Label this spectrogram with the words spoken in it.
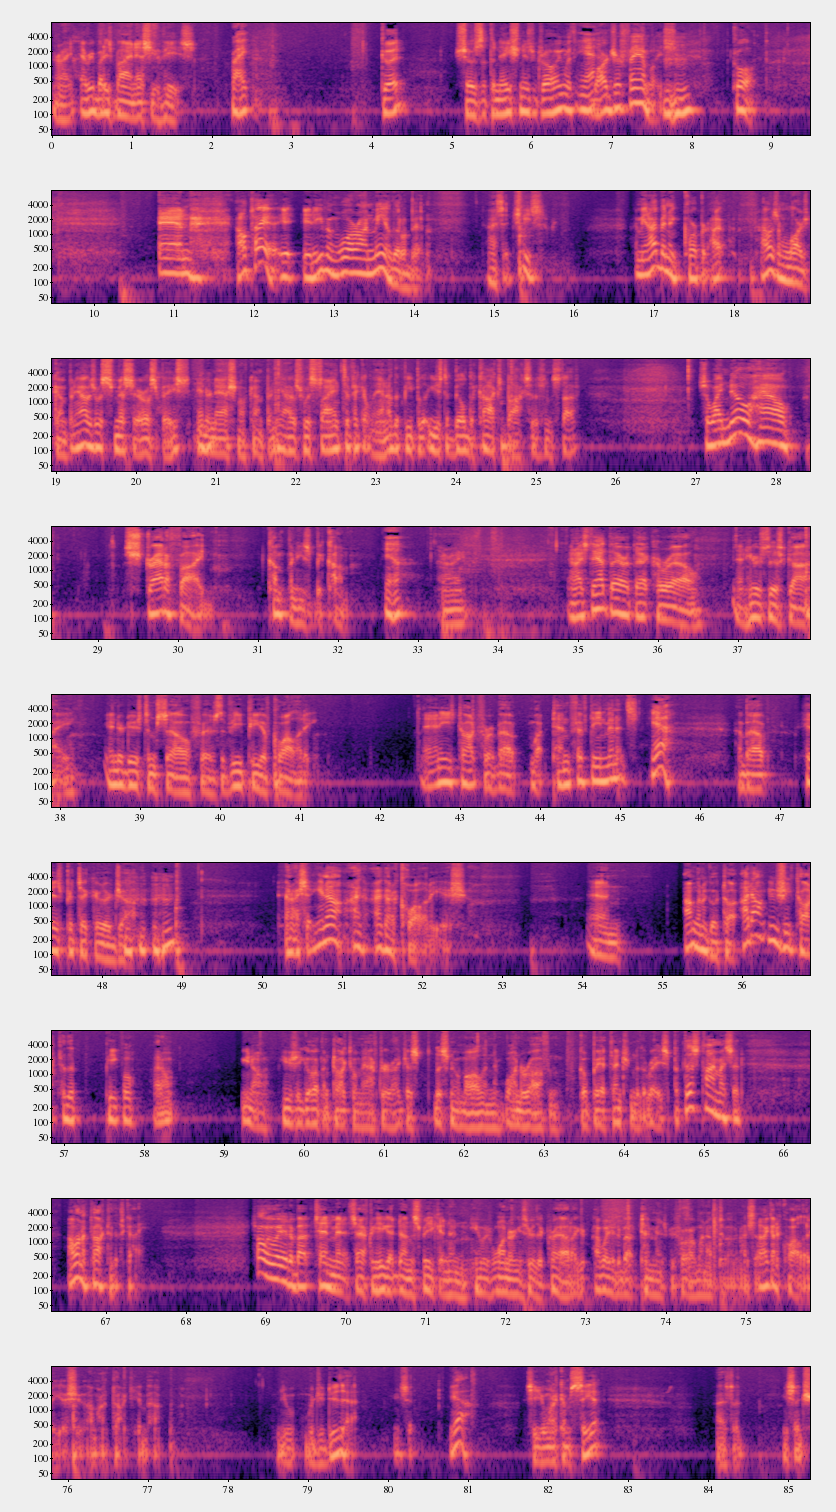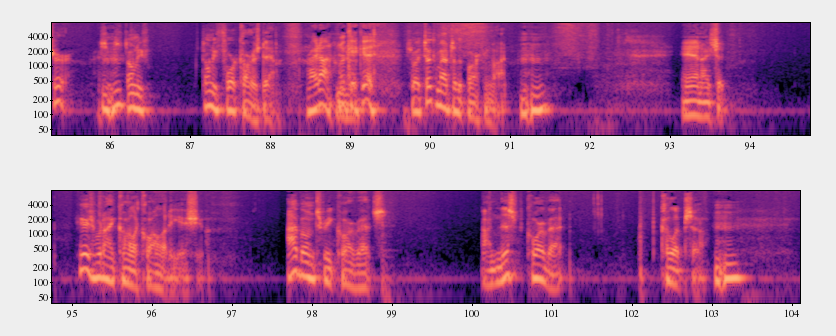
Right. Everybody's buying SUVs. Right. Good. Shows that the nation is growing with Yeah. larger families. Mm-hmm. Cool. And I'll tell you, it, it even wore on me a little bit. I said, geez. I mean, I've been in corporate. I, I was in a large company. I was with Smiths Aerospace, international company. I was with Scientific Atlanta, the people that used to build the Cox boxes and stuff. So I know how stratified companies become. Yeah. All right. And I stand there at that corral, and here's this guy introduced himself as the VP of quality. And he talked for about, what, 10, 15 minutes Yeah. about his particular job. Mm-hmm, mm-hmm. And I said, you know, I, I got a quality issue. And I'm going to go talk. I don't usually talk to the people. I don't, you know, usually go up and talk to them after. I just listen to them all and wander off and go pay attention to the race. But this time I said, I want to talk to this guy. So we waited about 10 minutes after he got done speaking and he was wandering through the crowd. I, I waited about 10 minutes before I went up to him and I said, I got a quality issue I want to talk to you about. You, would you do that? He said, Yeah. I said, You want to come see it? I said, He said, Sure. I said, mm-hmm. It's only it's only four cars down. Right on. Okay. Good. So I took him out to the parking lot. Mm-hmm. And I said, Here's what I call a quality issue. I've owned three Corvettes. On this Corvette, Calypso,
